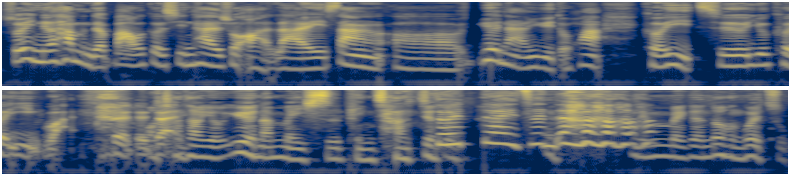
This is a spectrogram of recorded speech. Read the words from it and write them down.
所以呢他们的包个心态说啊来上呃越南语的话可以吃又可以玩，对对对，常常有越南美食品尝，就对对，真的，你们每个人都很会煮，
